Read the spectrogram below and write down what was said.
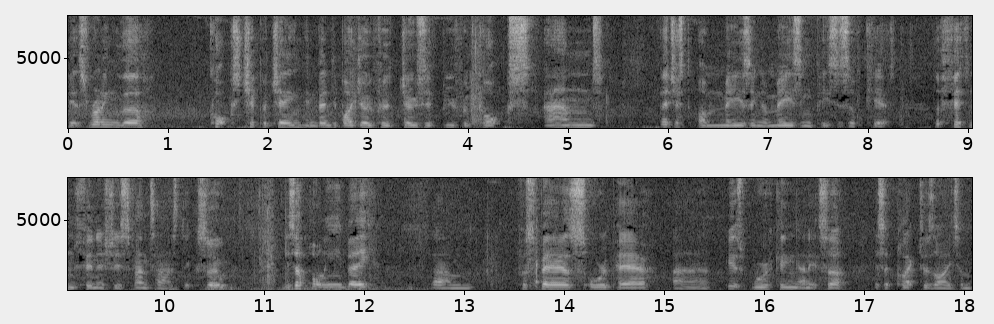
It's running the Cox chipper chain invented by Joseph Buford Cox and they're just amazing, amazing pieces of kit. The fit and finish is fantastic. So it's up on eBay um, for spares or repair. Uh, it's working and it's a, it's a collector's item.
